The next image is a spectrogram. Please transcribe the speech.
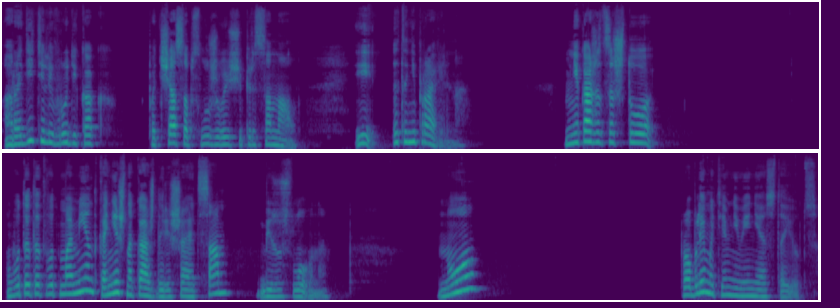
а родители вроде как подчас обслуживающий персонал. И это неправильно. Мне кажется, что вот этот вот момент, конечно, каждый решает сам, безусловно. Но проблемы, тем не менее, остаются.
